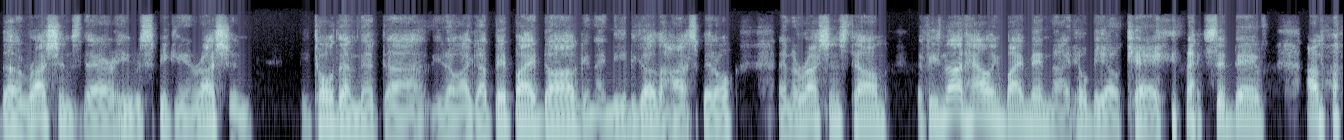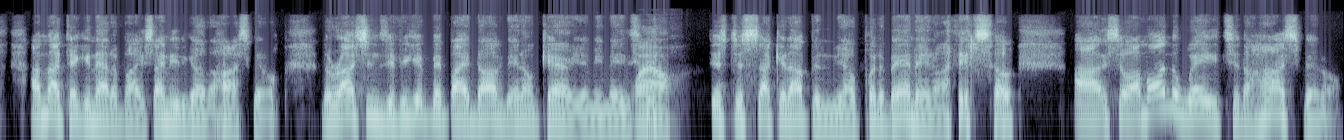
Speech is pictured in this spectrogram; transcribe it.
the Russians there, he was speaking in Russian. He told them that uh, you know I got bit by a dog and I need to go to the hospital. And the Russians tell him if he's not howling by midnight, he'll be okay. I said, Dave, I'm I'm not taking that advice. I need to go to the hospital. The Russians, if you get bit by a dog, they don't care you. I mean, they wow. just just suck it up and you know put a band-aid on it. So uh, so I'm on the way to the hospital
